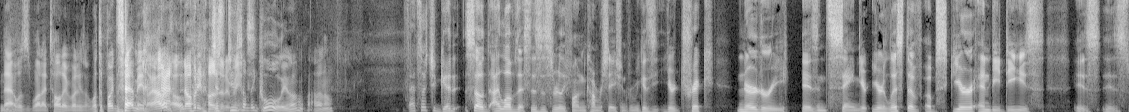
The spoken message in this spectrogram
And that was what I told everybody. Like, what the fuck does that mean? Like, I don't know. Nobody knows just what it do means. something cool, you know? I don't know. That's such a good. So I love this. This is a really fun conversation for me because your trick nerdery is insane. Your your list of obscure NBDs is is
